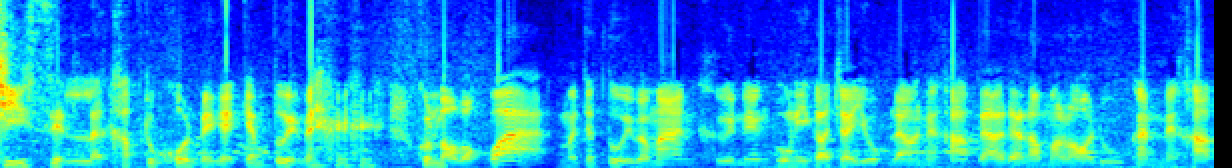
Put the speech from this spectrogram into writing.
ฉีดเสร็จแล้วครับทุกคนเป็นไงแก้มตุ๋ยไหม คุณหมอบอกว่ามันจะตุ๋ยประมาณคืนหนึ่งพรุ่งนี้ก็จะยุบแล้วนะครับ แล้วเดี๋ยวเรามารอดูกันนะครับ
